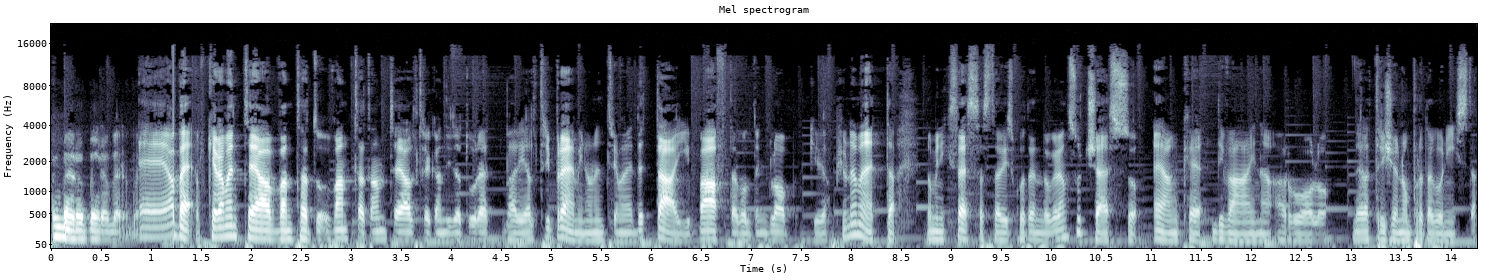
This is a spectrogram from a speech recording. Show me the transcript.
È vero, è vero, è vero. È vero. Eh, vabbè, chiaramente ha vantato, vanta tante altre candidature, vari altri premi, non entriamo nei dettagli. BAFTA, Golden Globe, chi più ne metta. Dominic stessa sta riscuotendo gran successo e anche Divine al ruolo dell'attrice non protagonista.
